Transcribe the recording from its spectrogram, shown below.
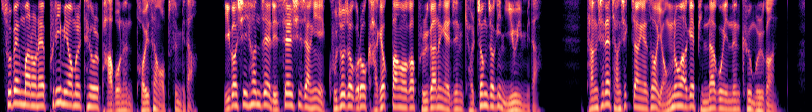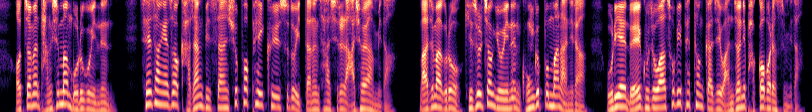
수백만 원의 프리미엄을 태울 바보는 더 이상 없습니다. 이것이 현재 리셀 시장이 구조적으로 가격 방어가 불가능해진 결정적인 이유입니다. 당신의 장식장에서 영롱하게 빛나고 있는 그 물건, 어쩌면 당신만 모르고 있는 세상에서 가장 비싼 슈퍼페이크일 수도 있다는 사실을 아셔야 합니다. 마지막으로 기술적 요인은 공급뿐만 아니라 우리의 뇌 구조와 소비 패턴까지 완전히 바꿔버렸습니다.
